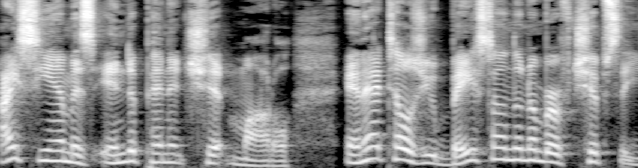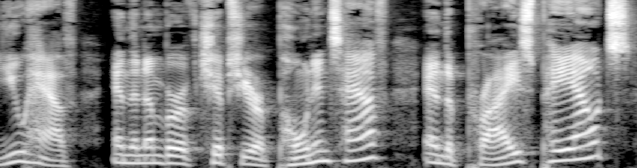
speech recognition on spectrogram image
ICM is independent chip model, and that tells you based on the number of chips that you have and the number of chips your opponents have and the prize payouts,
